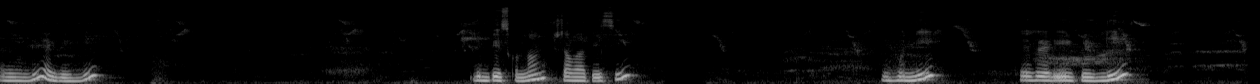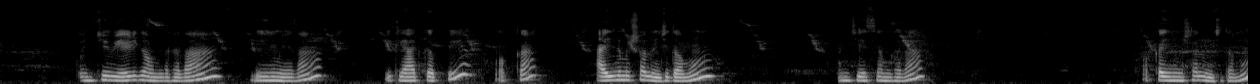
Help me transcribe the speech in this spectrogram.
అదండి అయిపోయింది. దింపేసుకుందాం స్టవ్ ఆపేసి. ఇవ్వండి కేక్ రెడీ అయిపోయింది. కొంచెం వేడిగా ఉంది కదా దీని మీద. ఈ క్లాత్ కప్పి ఒక్క ఐదు నిమిషాలు ఉంచుదాము. ఉంచేసాం కదా. ఒక ఐదు నిమిషాలు ఉంచుతాము.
